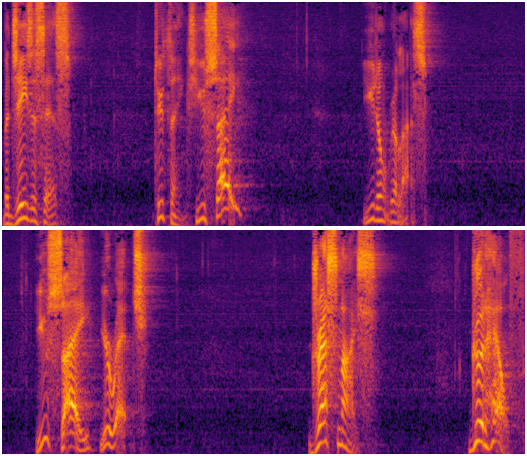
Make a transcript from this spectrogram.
But Jesus says two things. You say, you don't realize. You say you're rich, dress nice, good health.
